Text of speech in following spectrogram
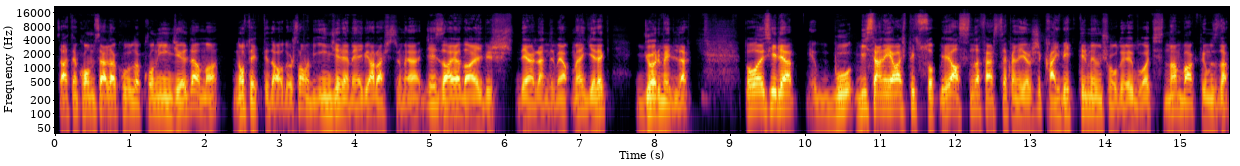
Zaten komiserler kurulu da konuyu inceledi ama not etti daha doğrusu ama bir incelemeye, bir araştırmaya, cezaya dair bir değerlendirme yapmaya gerek görmediler. Dolayısıyla e, bu bir saniye yavaş pit stop bile aslında Verstappen'e yarışı kaybettirmemiş Red Bull açısından baktığımızda.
